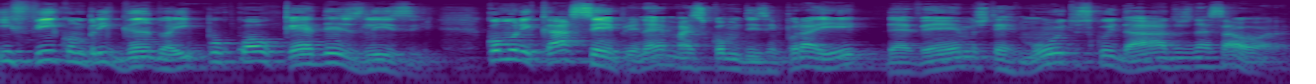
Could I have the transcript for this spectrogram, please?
e ficam brigando aí por qualquer deslize. Comunicar sempre, né? Mas como dizem por aí, devemos ter muitos cuidados nessa hora.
